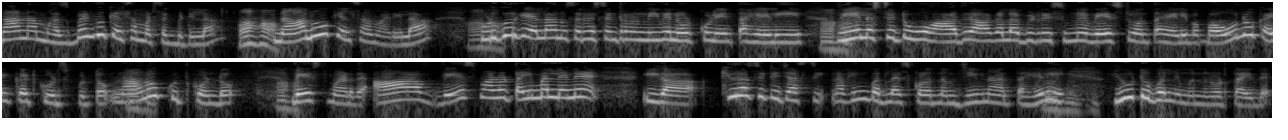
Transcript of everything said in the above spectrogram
ನಾನ್ ನಮ್ಮ ಹಸ್ಬೆಂಡ್ಗೂ ಕೆಲಸ ಮಾಡ್ಸಕ್ ಬಿಟ್ಟಿಲ್ಲ. ನಾನೂ ಕೆಲಸ ಮಾಡಿಲ್ಲ. ಹುಡುಗರ್ಗೆ ಎಲ್ಲಾನು ಸರ್ವಿಸ್ ಸೆಂಟರ್ ನೀವೇ ನೋಡ್ಕೊಳ್ಳಿ ಅಂತ ಹೇಳಿ ರಿಯಲ್ ಎಸ್ಟೇಟ್ ಆದ್ರೆ ಆಗಲ್ಲ ಬಿಡ್ರಿ ಸುಮ್ನೆ ವೇಸ್ಟ್ ಅಂತ ಹೇಳಿ ಪಾಪ ಅವನು ಕೈ ಕಟ್ ಕೂಡಿಸ್ಬಿಟ್ಟು ನಾನು ಕುತ್ಕೊಂಡು ವೇಸ್ಟ್ ಮಾಡಿದೆ. ಆ ವೇಸ್ಟ್ ಮಾಡೋ ಟೈಮಲ್ಲೇನೆ ಈಗ ಕ್ಯೂರಿಯಾಸಿಟಿ ಜಾಸ್ತಿ. ನಾವ್ ಹಿಂಗ್ ಬದಲಾಯಿಸ್ಕೊಳ್ಳೋದು ನಮ್ ಜೀವನ ಅಂತ ಹೇಳಿ ಯೂಟ್ಯೂಬ್ ಅಲ್ಲಿ ನಿಮ್ಮನ್ನ ನೋಡ್ತಾ ಇದ್ದೆ.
